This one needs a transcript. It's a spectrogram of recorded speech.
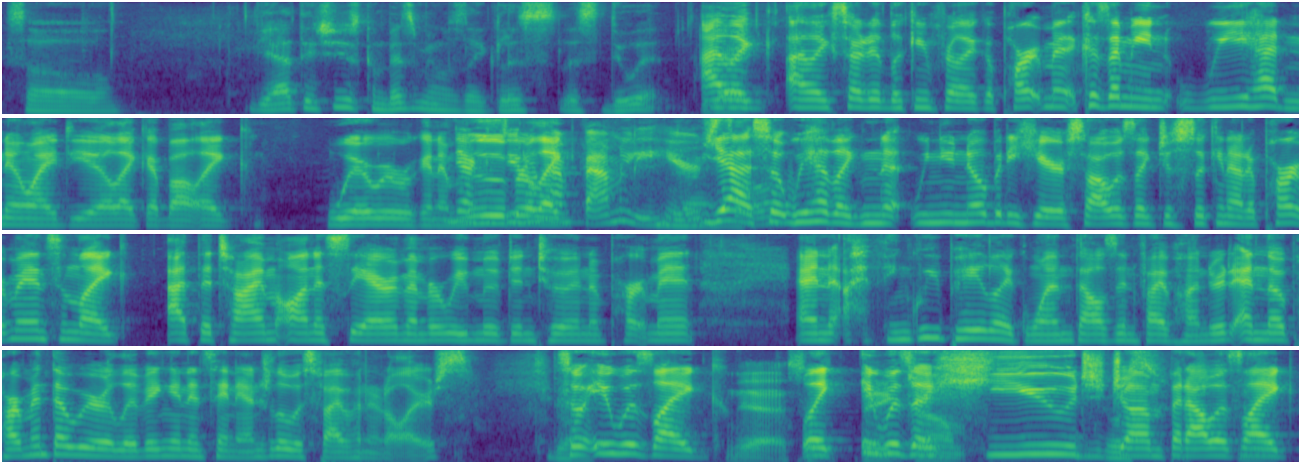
So, yeah, I think she just convinced me. I was like, let's let's do it. I Yeah. like I like started looking for like apartment because I mean we had no idea like about like where we were gonna Yeah, 'cause move you or don't like have family here. yeah so we had like n- we knew nobody here so i was like just looking at apartments and like at the time honestly i remember we moved into an apartment and i think we paid like 1500 and the apartment that we were living in in san angelo was $500 so Yeah. it was like Yeah, like it big was a huge was- jump but i was yeah. like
